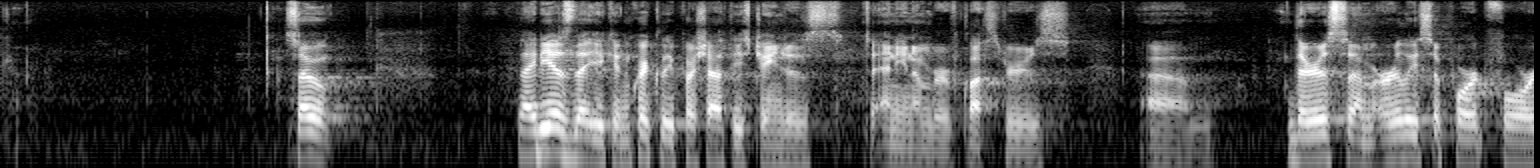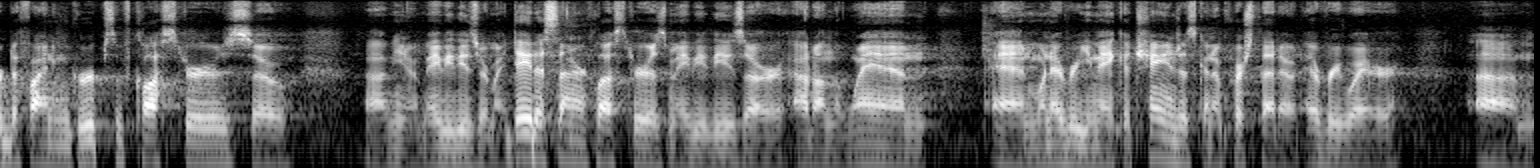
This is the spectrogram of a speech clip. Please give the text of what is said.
okay. So the idea is that you can quickly push out these changes to any number of clusters. Um, there is some early support for defining groups of clusters. So um, you know, maybe these are my data center clusters, maybe these are out on the WAN, and whenever you make a change, it's going to push that out everywhere. Um,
